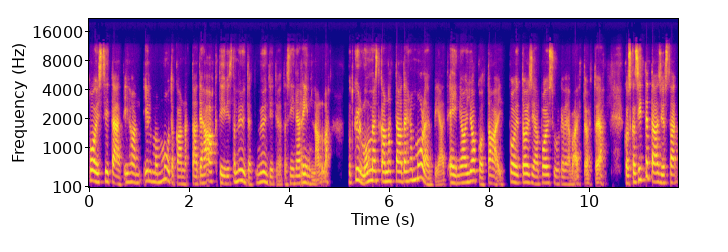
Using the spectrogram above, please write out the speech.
pois sitä, että ihan ilman muuta kannattaa tehdä aktiivista myyntityötä siinä rinnalla. Mutta kyllä mun mielestä kannattaa tehdä molempia, että ei ne ole joko tai, toisiaan poissulkevia vaihtoehtoja. Koska sitten taas, jos sä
